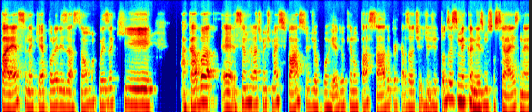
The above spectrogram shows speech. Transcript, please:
parece né, que a polarização é uma coisa que acaba é, sendo relativamente mais fácil de ocorrer do que no passado por causa de, de, de, todos esses mecanismos sociais né,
